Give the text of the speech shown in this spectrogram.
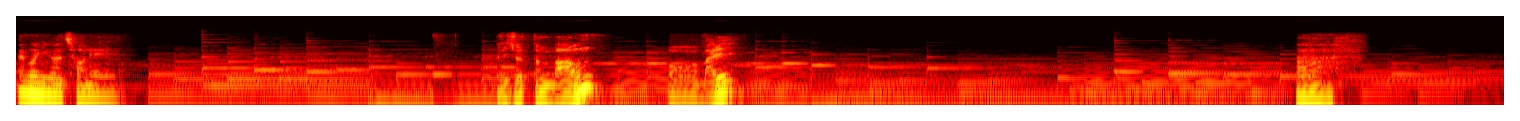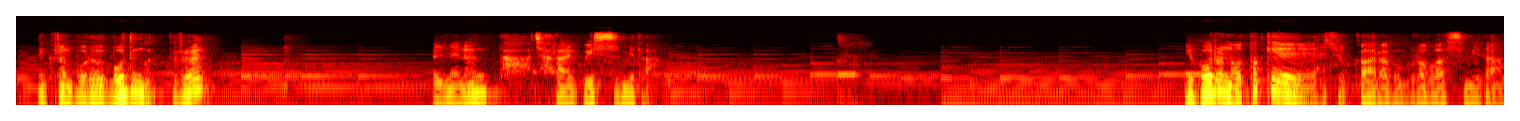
할머니가 전에 전해줬던 마음, 어, 말, 아, 네, 그런 모든 것들을 열매는 다 잘 알고 있습니다. 이거는 어떻게 해줄까라고 물어보았습니다.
